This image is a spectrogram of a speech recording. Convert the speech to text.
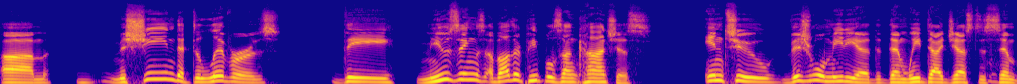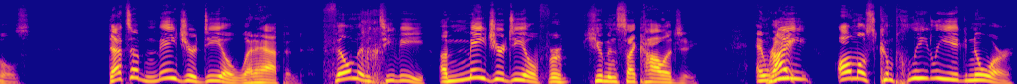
um, machine that delivers the musings of other people's unconscious into visual media that then we digest as hmm. symbols. That's a major deal, what happened. Film and TV, a major deal for human psychology. And Right. we almost completely ignore.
